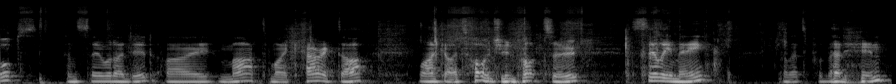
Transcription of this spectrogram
Oops, and see what I did? I marked my character like I told you not to. Silly me. So let's put that in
